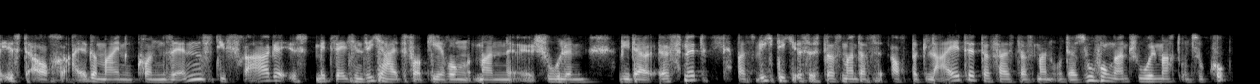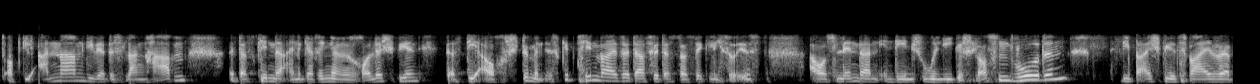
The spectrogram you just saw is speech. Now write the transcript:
ist auch allgemein Konsens. Die Frage ist, mit welchen Sicherheitsvorkehrungen man äh, Schulen wieder öffnet. Was wichtig ist, ist, dass man das auch begleitet. Das heißt, dass man Untersuchungen an Schulen macht und so guckt, ob die Annahmen, die wir bislang haben, dass Kinder eine geringere Rolle spielen, dass die auch stimmen. Es gibt Hinweise dafür, dass das wirklich so ist, aus Ländern, in denen Schulen nie geschlossen wurden, wie beispielsweise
